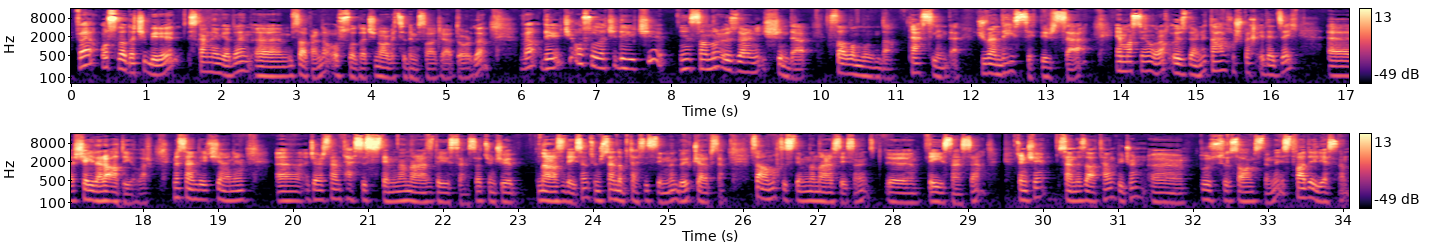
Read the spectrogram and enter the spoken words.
Və Oslodakı biri Skandinaviyadan ə, misal pərəndə Oslodakı Norveçdə misal gəldi orada. Və deyir ki, Oslodakı deyir ki, insanlar özlərini işində, sağlamlığında, təhsilində güvəndə hiss etdirirsə, emosional olaraq özlərini daha xoşbəxt edəcək ə, şeylərə adayırlar. Məsələn deyir ki, yəni ə, əgər sən təhsil sistemindən narazı deyilsənsə, çünki narazı deyilsən, çünki sən də bu təhsil sistemindən böyük gəlibsən. Sağlamlıq sistemindən narazı deyilsən, ə, deyilsənsə, çünki sən də zaten bu gün ə, bu sağlam sistemindən istifadə eləyəsən.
